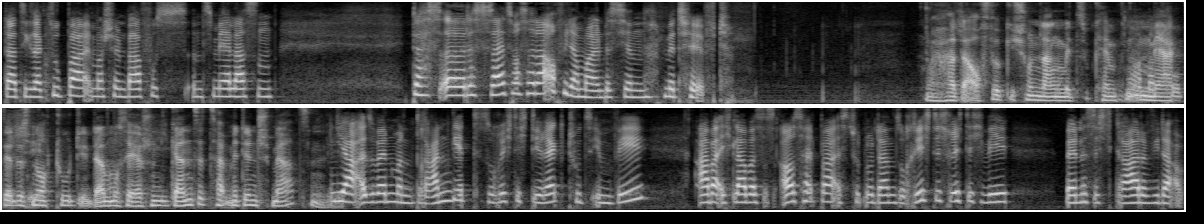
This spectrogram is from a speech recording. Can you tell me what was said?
Da hat sie gesagt, super, immer schön barfuß ins Meer lassen. Dass äh, das Salzwasser da auch wieder mal ein bisschen mithilft. Hat er auch wirklich schon lange mit zu kämpfen und Armer merkt er das noch tut, da muss er ja schon die ganze Zeit mit den Schmerzen leben. Ja, also wenn man dran geht, so richtig direkt, tut es ihm weh. Aber ich glaube, es ist aushaltbar. Es tut nur dann so richtig, richtig weh, wenn es sich gerade wieder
